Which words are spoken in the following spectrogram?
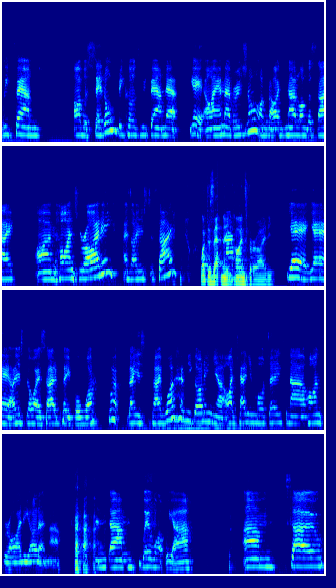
we found I was settled because we found out, yeah, I am Aboriginal. I'm not, I no longer say I'm Heinz variety, as I used to say. What does that mean, um, Heinz variety? Yeah, yeah. I used to always say to people, what, what they used to say, what have you got in your Italian Maltese? No, Heinz variety. I don't know. and um, we're what we are. Um, so,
